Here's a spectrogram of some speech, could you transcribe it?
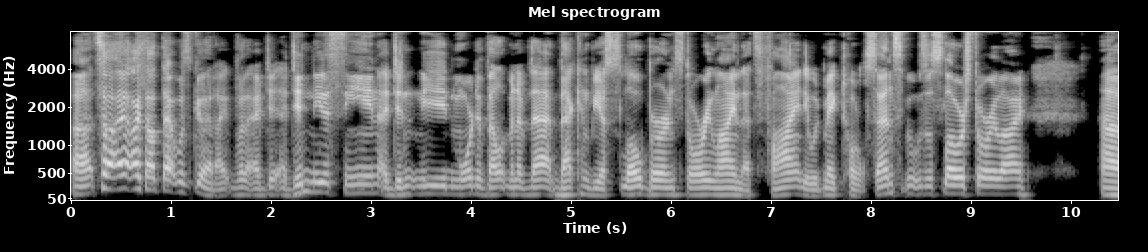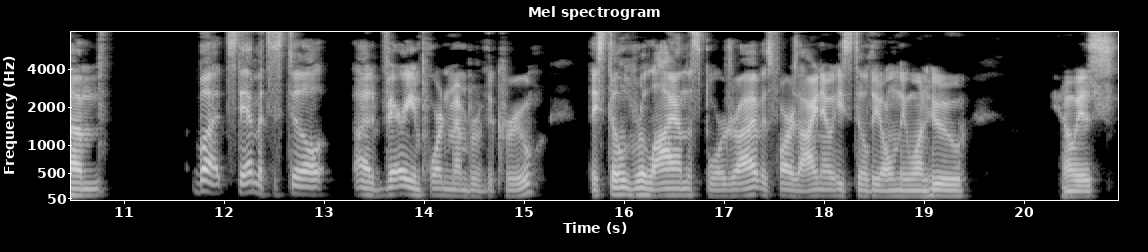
Uh, so I, I thought that was good. I, but I, did, I didn't need a scene. I didn't need more development of that. That can be a slow burn storyline. That's fine. It would make total sense if it was a slower storyline. Um, but Stamets is still a very important member of the crew. They still rely on the spore drive. As far as I know, he's still the only one who, you know, is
